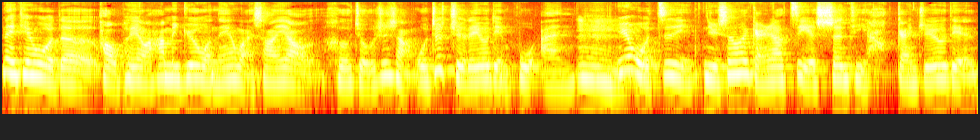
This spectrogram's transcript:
那天我的好朋友他们约我那天晚上要喝酒，我就想，我就觉得有点不安，嗯，因为我自己女生会感觉到自己的身体感觉有点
